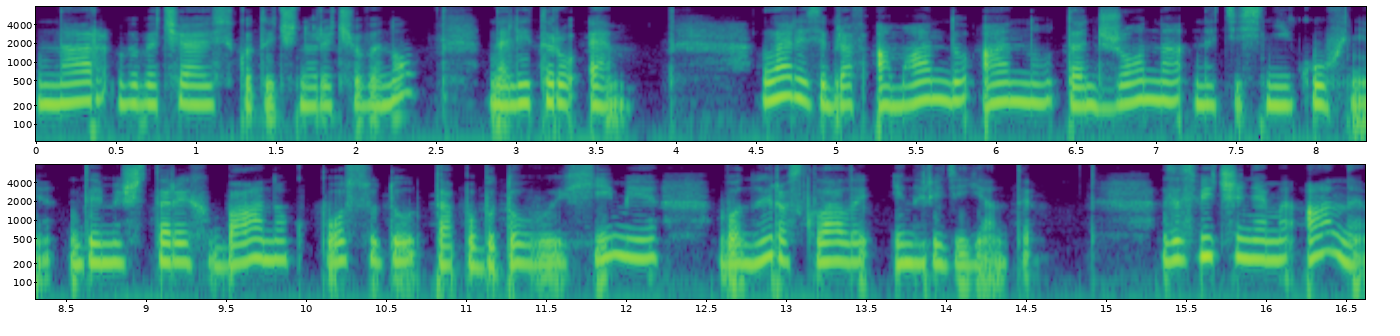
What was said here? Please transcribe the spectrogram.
нар, вибачаюсь, котичну речовину на літеру М. Ларі зібрав Аманду, Анну та Джона на тісній кухні, де між старих банок, посуду та побутової хімії вони розклали інгредієнти. За свідченнями Анни,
